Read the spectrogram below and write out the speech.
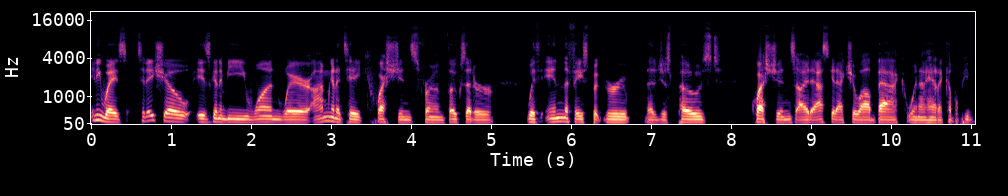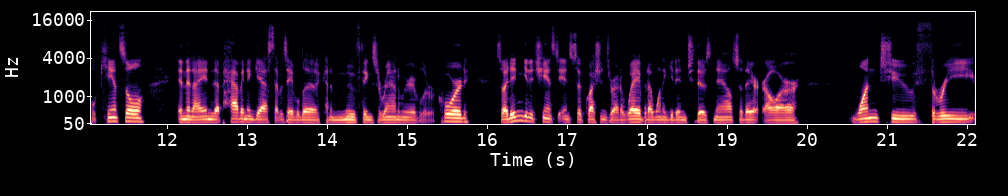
anyways, today's show is going to be one where I'm going to take questions from folks that are within the Facebook group that have just posed questions. I'd asked it actually a while back when I had a couple people cancel. And then I ended up having a guest that was able to kind of move things around and we were able to record. So I didn't get a chance to answer the questions right away, but I want to get into those now. So there are one, two, three,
